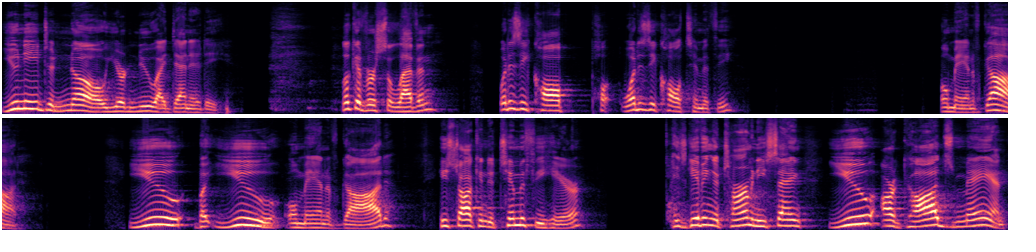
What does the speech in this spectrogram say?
You need to know your new identity. Look at verse 11. What does he call, what does he call Timothy? O man of God. You, but you, O man of God. He's talking to Timothy here. He's giving a term and he's saying, You are God's man.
